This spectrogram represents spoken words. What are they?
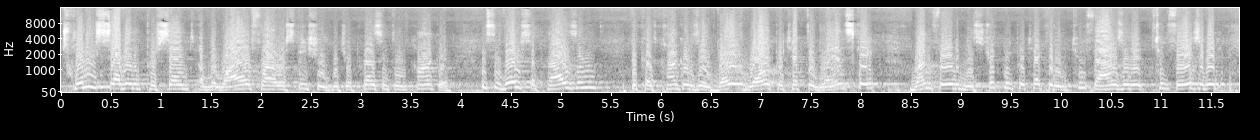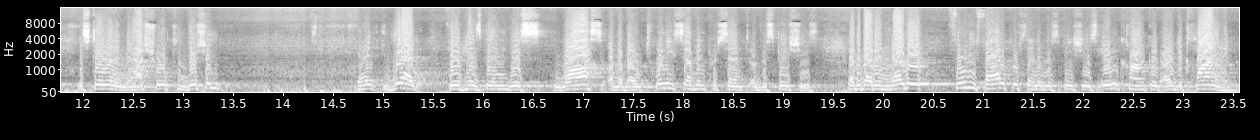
27% of the wildflower species which are present in Concord. This is very surprising because Concord is a very well-protected landscape. One-third of it is strictly protected, and two-thirds of it is still in a natural condition. And yet, there has been this loss of about 27% of the species, and about another 35% of the species in Concord are declining.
